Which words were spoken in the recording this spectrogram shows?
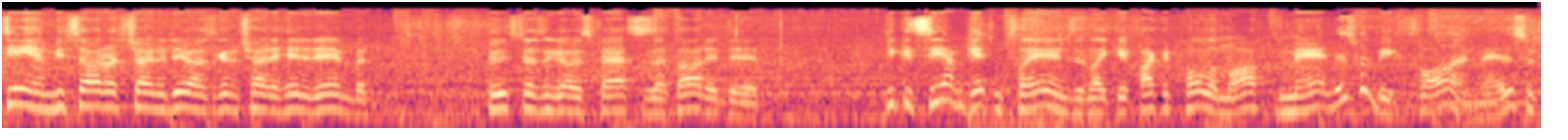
Damn, you saw what I was trying to do. I was going to try to hit it in, but boost doesn't go as fast as I thought it did. You can see I'm getting plans, and like if I could pull them off, man, this would be fun, man. This would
